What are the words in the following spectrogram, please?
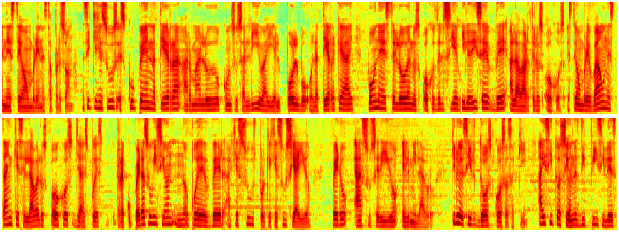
en este hombre, en esta persona. Así que Jesús escupe en la tierra, arma lodo con su saliva y el polvo o la tierra que hay, pone este lodo en los ojos del ciego y le dice, ve a lavarte los ojos. Este hombre va a un estanque, se lava los ojos, ya después recupera su visión, no puede ver a Jesús porque Jesús se ha ido, pero ha sucedido el milagro. Quiero decir dos cosas aquí. Hay situaciones difíciles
